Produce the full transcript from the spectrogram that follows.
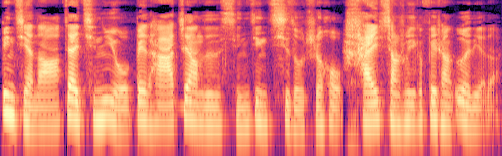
并且呢，在前女友被他这样子的行径气走之后，还想出一个非常恶劣的，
